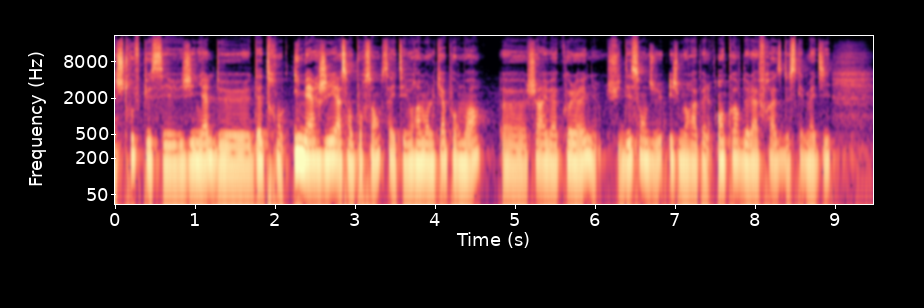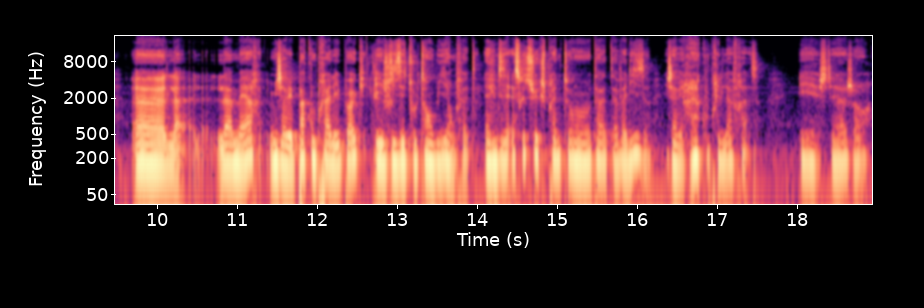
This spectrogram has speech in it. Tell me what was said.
je trouve que c'est génial d'être immergé à 100%. Ça a été vraiment le cas pour moi. Je suis arrivée à Cologne, je suis descendue et je me rappelle encore de la phrase de ce qu'elle m'a dit. Euh, la, mère, mais j'avais pas compris à l'époque et je disais tout le temps oui en fait. Elle me disait Est-ce que tu veux que je prenne ton, ta, ta, valise? J'avais rien compris de la phrase. Et j'étais là, genre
